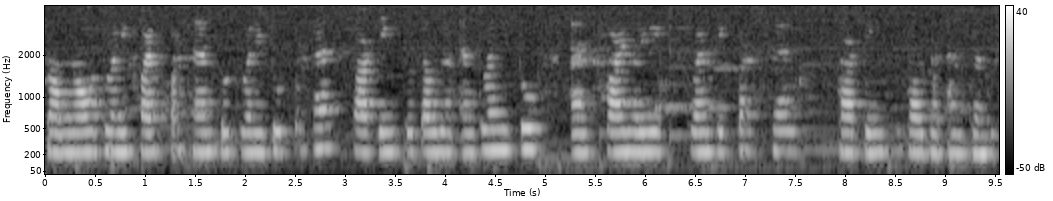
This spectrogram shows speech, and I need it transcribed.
from now 25% to 22% starting 2022 and finally 20% starting 2025.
